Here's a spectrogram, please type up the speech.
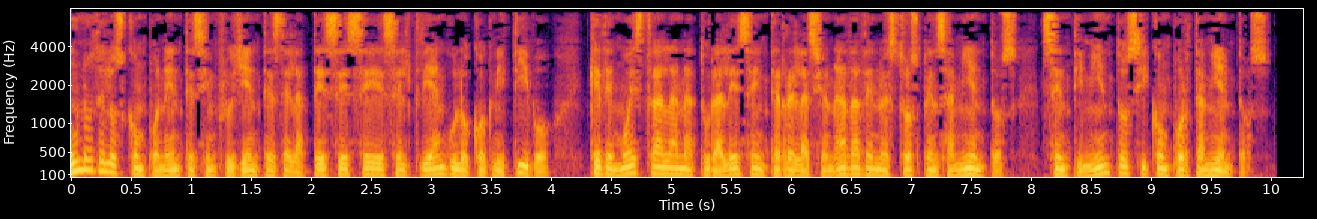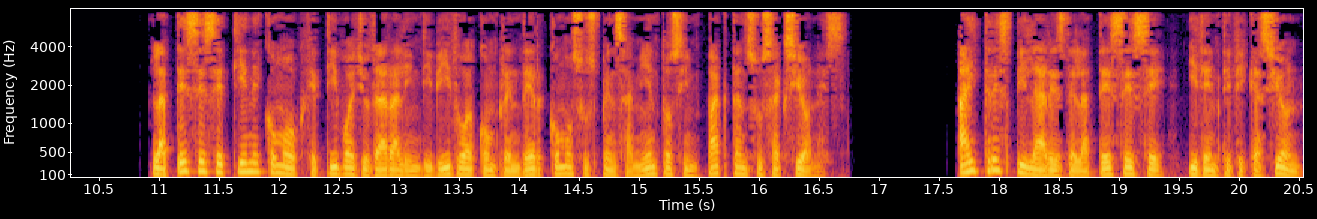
Uno de los componentes influyentes de la TCC es el triángulo cognitivo, que demuestra la naturaleza interrelacionada de nuestros pensamientos, sentimientos y comportamientos. La TCC tiene como objetivo ayudar al individuo a comprender cómo sus pensamientos impactan sus acciones. Hay tres pilares de la TCC, identificación,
